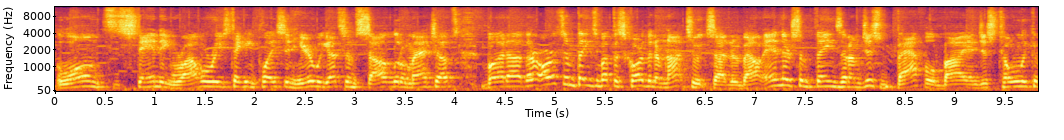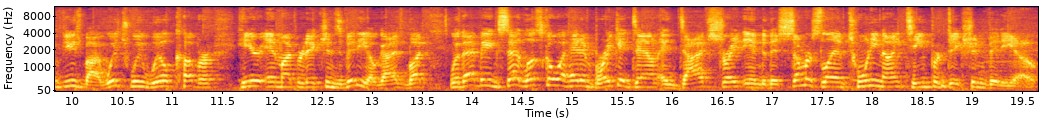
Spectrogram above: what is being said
long-standing rivalries taking place in here. We got some solid little matchups, but uh, there are some things about this card that I'm not too excited about, and there's some things that I'm just baffled by and just totally confused by, which we will cover here in my predictions video, guys. But with that being said, let's go ahead and break it down and dive straight into this SummerSlam 2019 prediction video.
